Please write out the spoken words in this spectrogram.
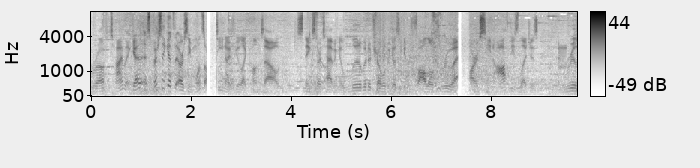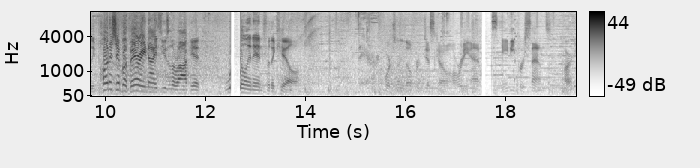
rough time again, especially against the Arsene. Once Arsene I feel like comes out, Snake starts having a little bit of trouble because he can follow through at Arsene off these ledges and mm-hmm. really punish him. But very nice use of the rocket, in for the kill. Fortunately, though, for Disco, already at 80%. Already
